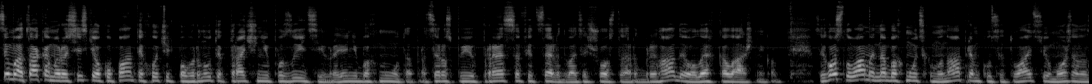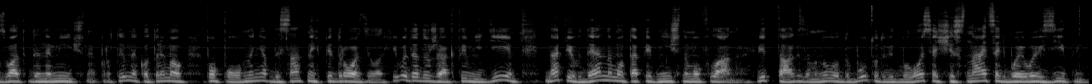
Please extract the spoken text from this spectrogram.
Цими атаками російські окупанти хочуть повернути втрачені позиції в районі Бахмута. Про це розповів прес-офіцер 26-ї артбригади Олег Калашніков. За його словами, на Бахмутському напрямку ситуацію можна назвати динамічною. Противник отримав поповнення в десантних підрозділах і веде дуже активні дії на південному та північному флангах. Відтак, за минулу добу тут відбулося 16 бойових зіткнень.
